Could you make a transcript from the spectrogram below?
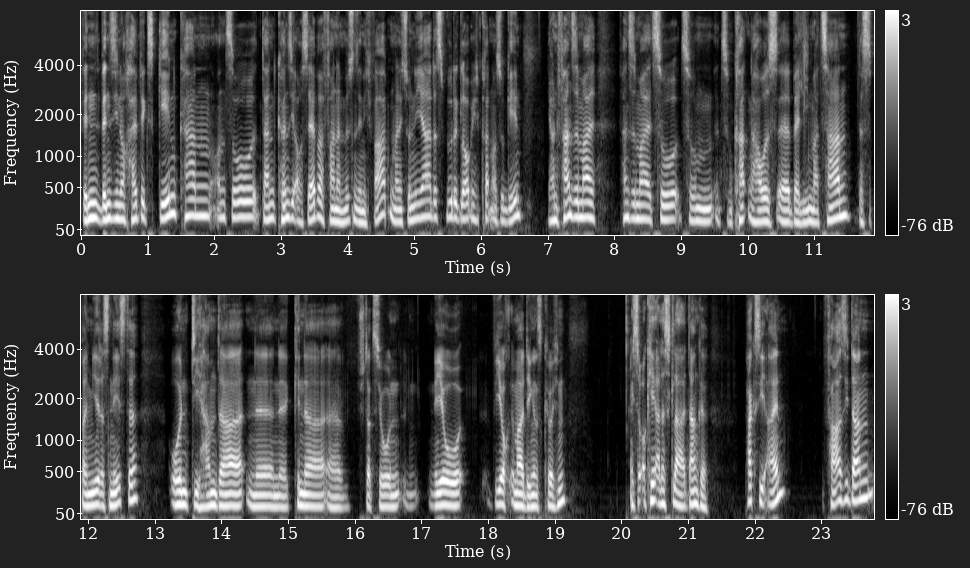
wenn, wenn sie noch halbwegs gehen kann und so, dann können sie auch selber fahren, dann müssen sie nicht warten. Meine ich so, nee, ja, das würde, glaube ich, gerade noch so gehen. Ja, und fahren Sie mal, fahren Sie mal zu, zum, zum Krankenhaus äh, Berlin-Marzahn. Das ist bei mir das nächste. Und die haben da eine, eine Kinderstation, Neo, wie auch immer, Dingenskirchen. Ich so, okay, alles klar, danke. Pack sie ein, fahre sie dann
